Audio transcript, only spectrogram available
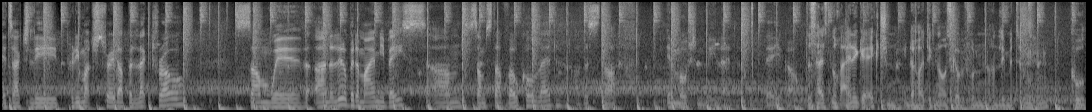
it's actually pretty much straight up electro. Some with and a little bit of Miami bass, um, some stuff vocal led, other stuff emotionally led. Das heißt noch einige Action in der heutigen Ausgabe von Unlimited. Mhm. Cool.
